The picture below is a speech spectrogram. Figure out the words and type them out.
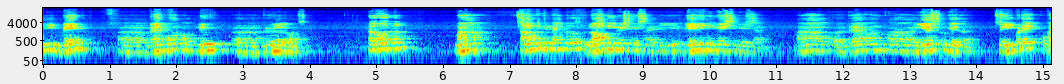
ఇది main backbone of new criminal laws తర్వాత మన చాలా మంది టైంలో లాంగ్ ఇన్వెస్టిగేషన్ అయితే డైలీ ఇన్వెస్టిగేషన్ మన drag on for years together so ఇప్పుడే ఒక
